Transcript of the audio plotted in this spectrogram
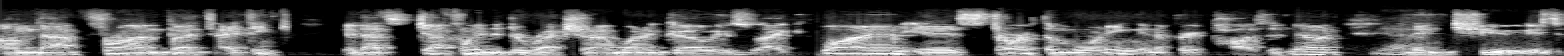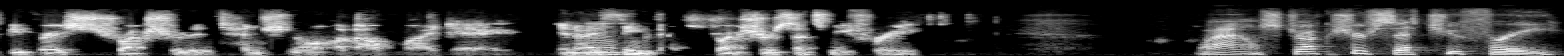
on that front. But I think that's definitely the direction I want to go is like one is start the morning in a very positive note. Yeah. And then two is to be very structured, intentional about my day. And mm. I think that structure sets me free. Wow, structure sets you free.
